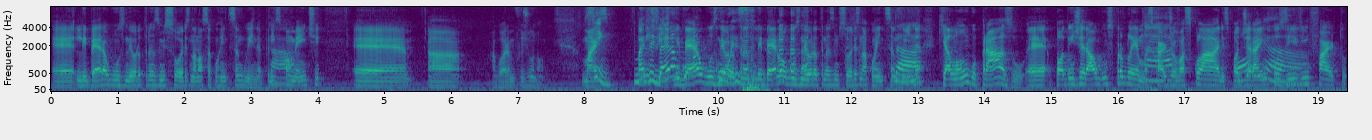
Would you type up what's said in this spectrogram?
é, libera alguns neurotransmissores na nossa corrente sanguínea, principalmente. é, a- agora me fugiu o nome. Mas, Sim, mas libera alguma alguns neurotrans- liberam alguns neurotransmissores na corrente sanguínea Tá. que a longo prazo é, podem gerar alguns problemas Tá. cardiovasculares, pode gerar Olha. inclusive infarto,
